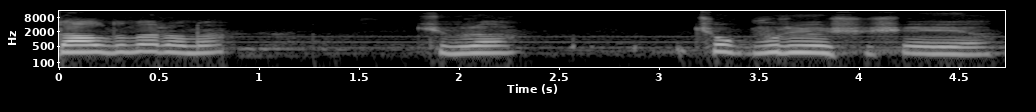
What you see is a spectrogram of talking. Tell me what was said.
daldılar ona. Kübra çok vuruyor şu şeye ya.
